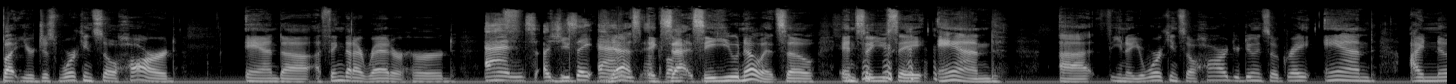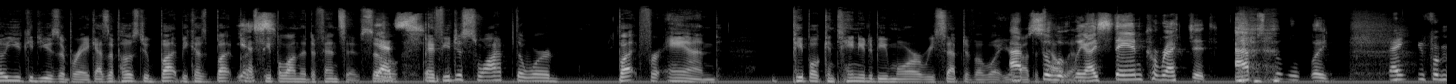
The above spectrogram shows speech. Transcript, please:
but you're just working so hard. And uh, a thing that I read or heard And I should you- say, and yes, exactly. See, you know it. So, and so you say, and, uh, you know, you're working so hard, you're doing so great, and I know you could use a break, as opposed to but, because but puts people on the defensive. So, Yes. if you just swap the word but for and, people continue to be more receptive of what you're Absolutely, about to tell Absolutely. I stand corrected. Absolutely. thank you for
